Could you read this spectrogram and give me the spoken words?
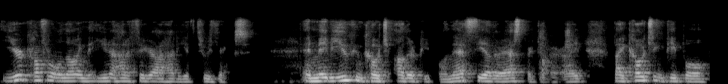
you're comfortable knowing that you know how to figure out how to get through things. And maybe you can coach other people. And that's the other aspect of it, right? By coaching people,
